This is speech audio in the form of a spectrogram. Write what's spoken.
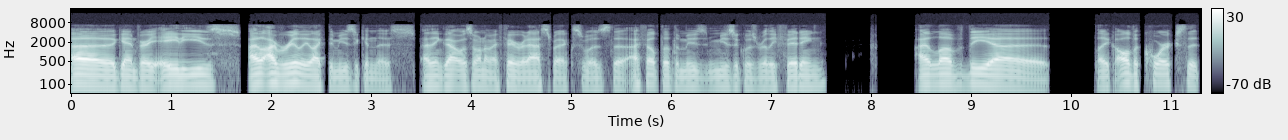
Uh, again, very 80s. I, I really like the music in this. I think that was one of my favorite aspects. Was that I felt that the music music was really fitting. I love the uh like all the quirks that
